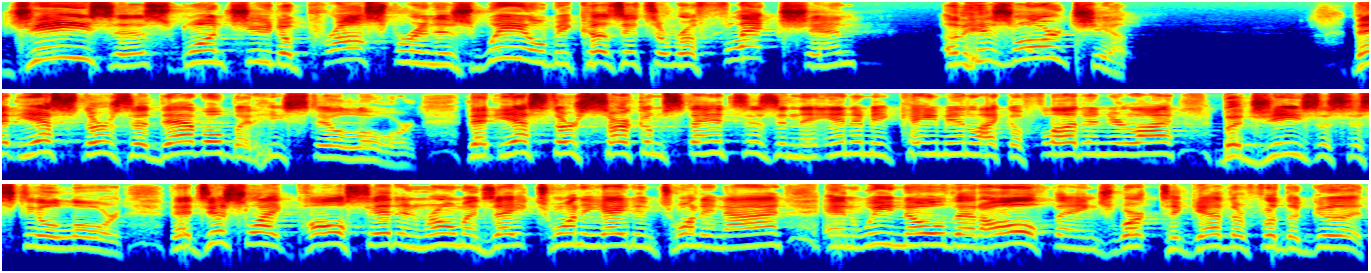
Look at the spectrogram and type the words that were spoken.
Jesus wants you to prosper in His will because it's a reflection of His Lordship. That yes, there's a devil, but he's still Lord. That yes, there's circumstances and the enemy came in like a flood in your life, but Jesus is still Lord. That just like Paul said in Romans 8 28 and 29, and we know that all things work together for the good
